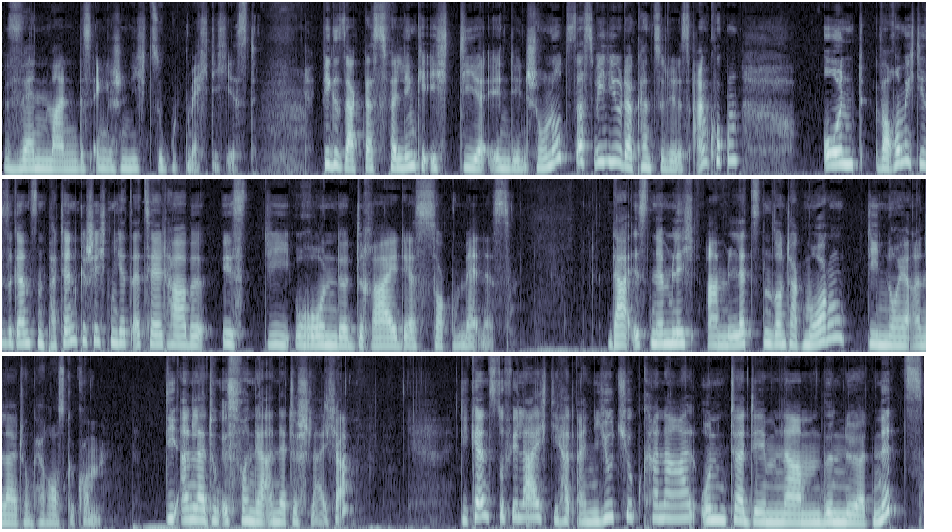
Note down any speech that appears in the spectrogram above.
wenn man des Englischen nicht so gut mächtig ist. Wie gesagt, das verlinke ich dir in den Shownotes, das Video, da kannst du dir das angucken. Und warum ich diese ganzen Patentgeschichten jetzt erzählt habe, ist die Runde 3 der Sock Madness. Da ist nämlich am letzten Sonntagmorgen die neue Anleitung herausgekommen. Die Anleitung ist von der Annette Schleicher. Die kennst du vielleicht, die hat einen YouTube-Kanal unter dem Namen The Nerd Knits.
